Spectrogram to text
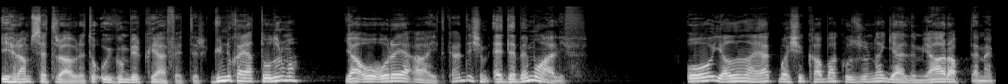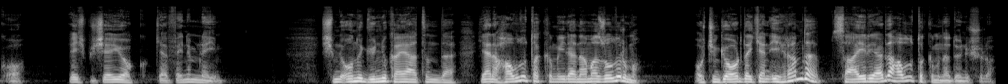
İhram setre avrete uygun bir kıyafettir. Günlük hayatta olur mu? Ya o oraya ait kardeşim edebe muhalif. O yalın ayak başı kabak huzuruna geldim ya Rab demek o. Hiçbir şey yok. Kefenim neyim? Şimdi onu günlük hayatında yani havlu takımıyla namaz olur mu? O çünkü oradayken ihram da sair yerde havlu takımına dönüşür o.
